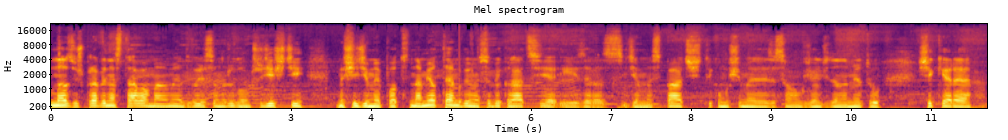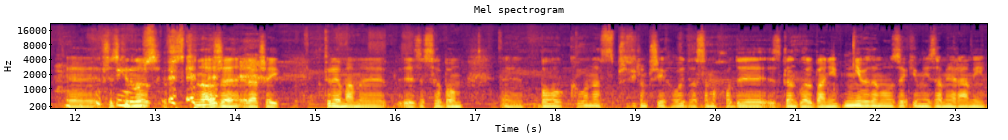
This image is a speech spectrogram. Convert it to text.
Noc już prawie nastała, mamy 22.30. My siedzimy pod namiotem, robimy sobie kolację i zaraz idziemy spać. Tylko musimy ze sobą wziąć do namiotu siekierę, e, wszystkie, no, wszystkie noże raczej, które mamy e, ze sobą. e, Bo koło nas przed chwilą przyjechały dwa samochody z gangu Albanii. Nie wiadomo z jakimi zamiarami.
